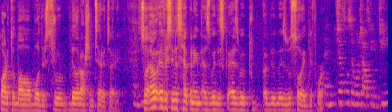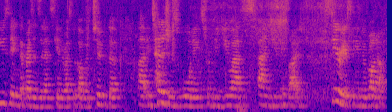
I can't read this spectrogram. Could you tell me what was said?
part of our borders through Belarusian territory. So everything is happening as we as we uh, as we saw it before. And just also want to ask you, do you think that President Zelensky and the rest of the government took the uh, intelligence warnings from the US and UK side seriously in the run-up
